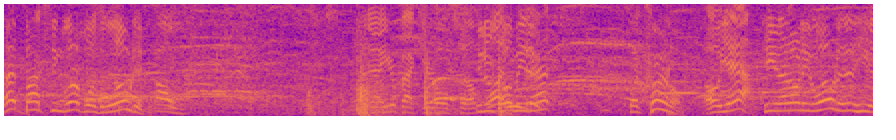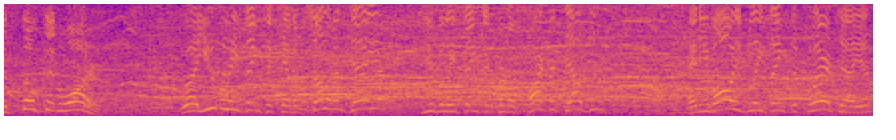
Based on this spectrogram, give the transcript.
That boxing glove was loaded. Oh. Well, now you're back to your old self. You know who told me two. that? The Colonel. Oh, yeah. He not only loaded it, he had soaked it in water. Well, you believe things that Kevin Sullivan tell you. You believe things that Colonel Parker tells you. And you've always believed things that Flair tell you.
